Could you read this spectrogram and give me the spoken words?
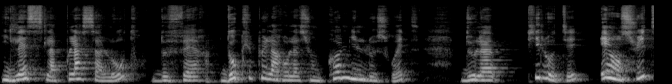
il laisse la place à l'autre de faire, d'occuper la relation comme il le souhaite, de la piloter, et ensuite,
